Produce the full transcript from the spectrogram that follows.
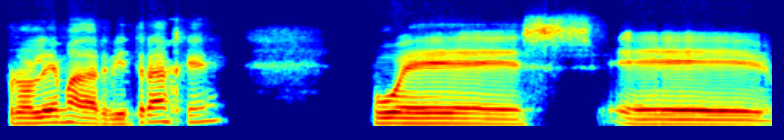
problema de arbitraje, pues eh,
